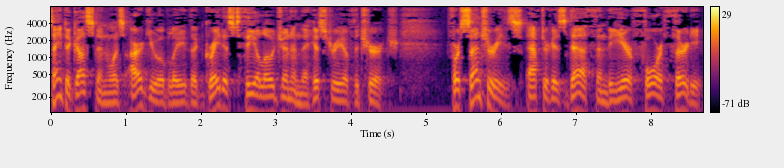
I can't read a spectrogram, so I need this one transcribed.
St. Augustine was arguably the greatest theologian in the history of the Church. For centuries after his death in the year 430,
